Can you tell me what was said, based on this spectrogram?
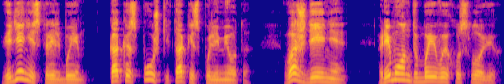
ведение стрельбы, как из пушки, так и из пулемета, вождение, ремонт в боевых условиях,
